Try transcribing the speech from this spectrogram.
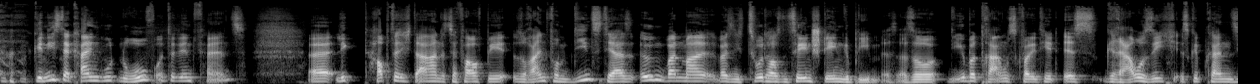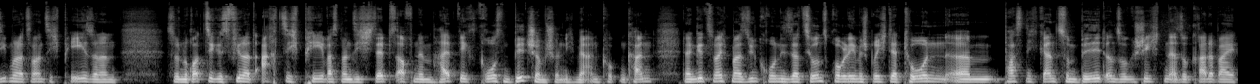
genießt ja keinen guten Ruf unter den Fans äh, liegt hauptsächlich daran, dass der VfB so rein vom Dienst her irgendwann mal, weiß nicht, 2010 stehen geblieben ist. Also die Übertragungsqualität ist grausig. Es gibt keinen 720p, sondern so ein rotziges 480p, was man sich selbst auf einem halbwegs großen Bildschirm schon nicht mehr angucken kann. Dann gibt's manchmal Synchronisationsprobleme, sprich der Ton ähm, passt nicht ganz zum Bild und so Geschichten. Also gerade bei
